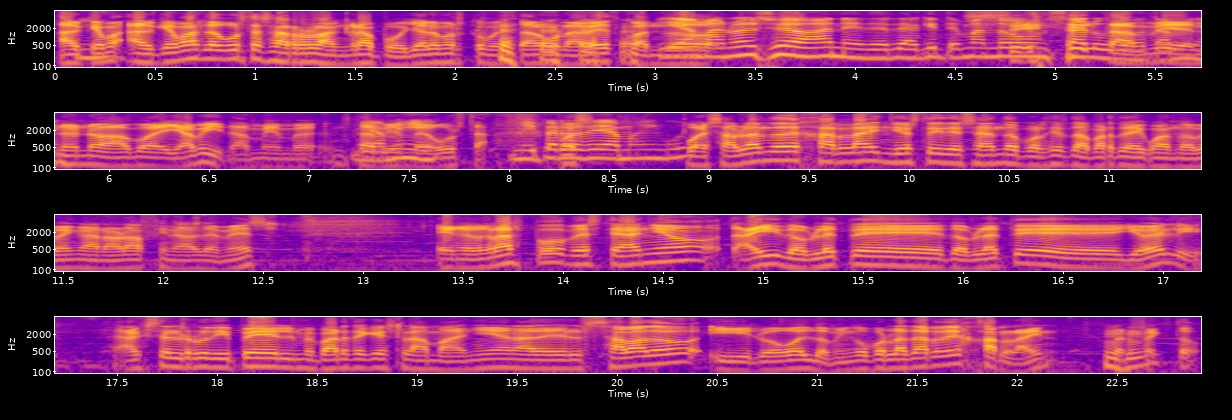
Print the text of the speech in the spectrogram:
al, que, ma- al que más le gusta es a Roland Grapo, ya lo hemos comentado alguna vez cuando... Y a Manuel Seoane, desde aquí te mando Sí, un saludo. También, también. no, no, a- bueno, y a mí también, me- Y a también mí. me gusta. Mi perro Pues- se llama Ingui. Pues hablando de Hardline, yo estoy deseando, por cierto, aparte de cuando vengan ahora a final de mes, en el Graspo de este año, ahí doblete, doblete Joeli. Axel Rudipel me parece que es la mañana del sábado y luego el domingo por la tarde Hardline. Perfecto.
